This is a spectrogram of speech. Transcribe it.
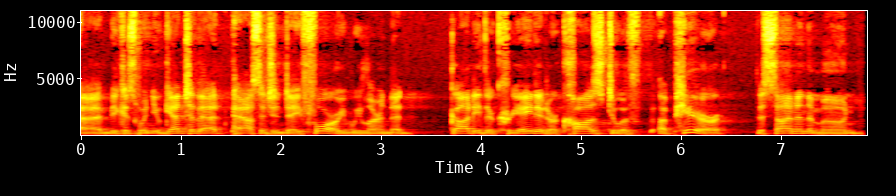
Uh, because when you get to that passage in day four, we learn that God either created or caused to appear the sun and the moon,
